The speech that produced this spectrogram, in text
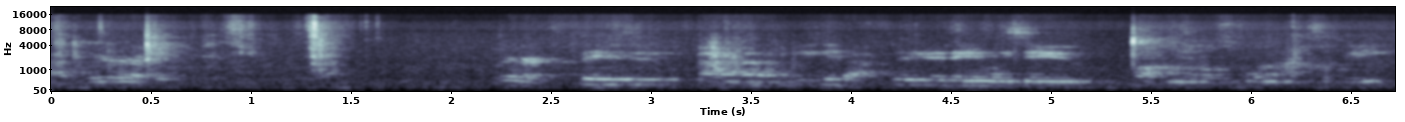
Uh, we're a, we're a food, uh, we give out food and we do hot meals four nights a week.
